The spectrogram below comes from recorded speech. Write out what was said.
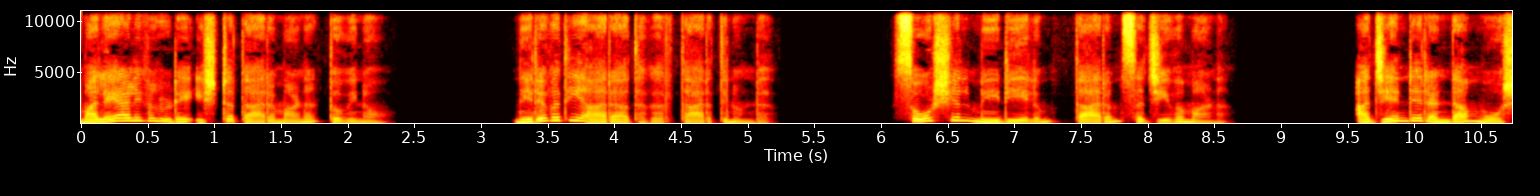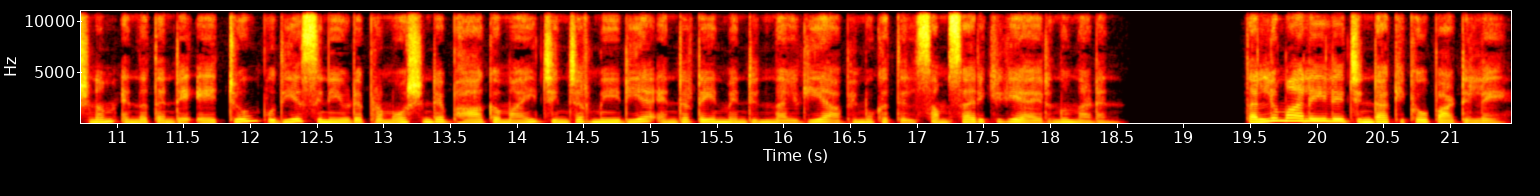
മലയാളികളുടെ ഇഷ്ടതാരമാണ് ടൊവിനോ. നിരവധി ആരാധകർ താരത്തിനുണ്ട്. സോഷ്യൽ മീഡിയയിലും താരം സജീവമാണ്. അജയന്റെ രണ്ടാം മോഷണം എന്ന തന്റെ ഏറ്റവും പുതിയ സിനിയുടെ പ്രമോഷന്റെ ഭാഗമായി ജിഞ്ചർ മീഡിയ എന്റർടൈൻമെന്റിന് നൽകിയ അഭിമുഖത്തിൽ സംസാരിക്കുകയായിരുന്നു നടൻ. തല്ലുമാലയിലെ ജിണ്ടാക്കിക്കോ പാട്ടില്ലേ?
